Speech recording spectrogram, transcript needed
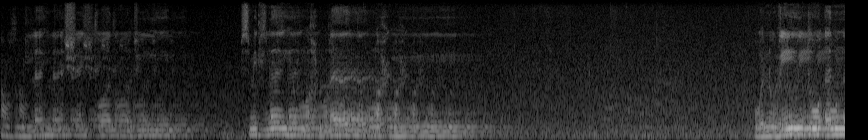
أعوذ بالله من الشيطان الرجيم. بسم الله الرحمن الرحيم. ونريد أن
